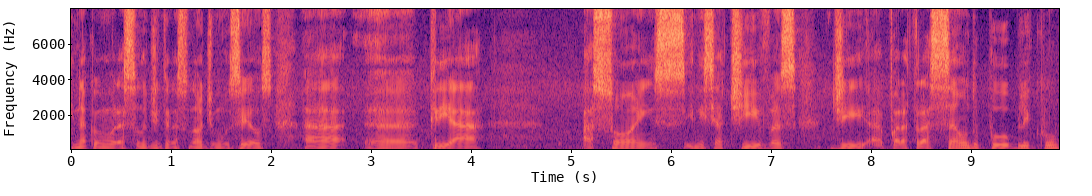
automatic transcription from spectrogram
e na comemoração do Dia Internacional de Museus a, a criar ações, iniciativas de, eh, para atração do público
